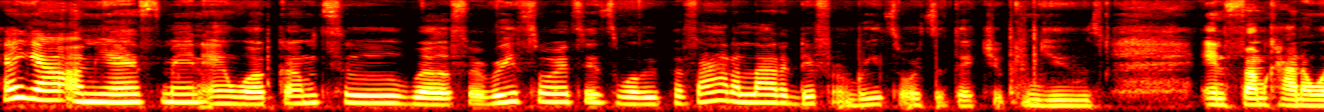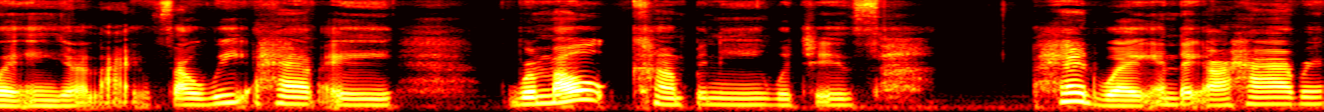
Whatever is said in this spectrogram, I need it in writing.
Hey y'all, I'm Yasmin and welcome to Releford Resources where we provide a lot of different resources that you can use in some kind of way in your life. So we have a remote company which is Headway and they are hiring.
